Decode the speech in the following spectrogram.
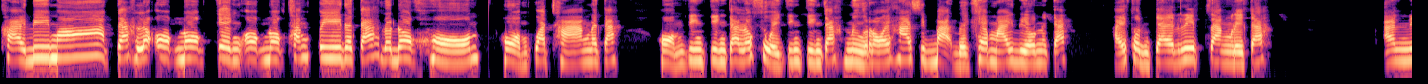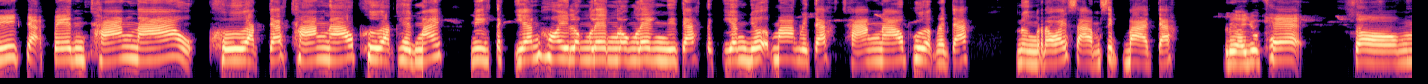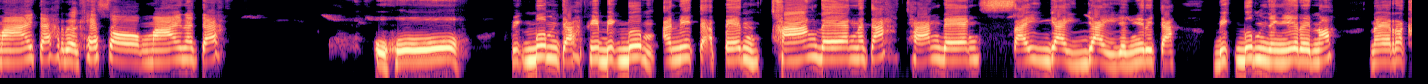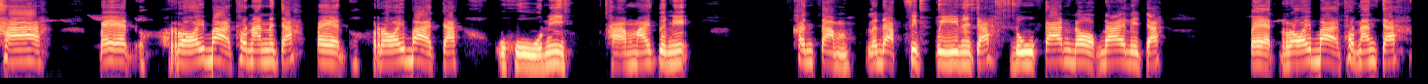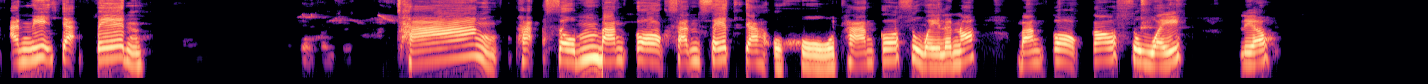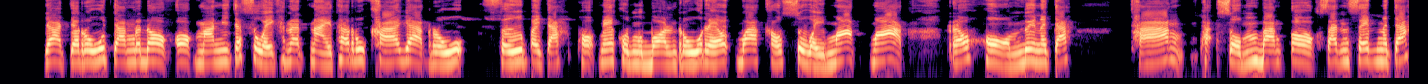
ขายดีมากจ้ะแล้วออกดอกเก่งออกดอกทั้งปีนะจ๊ะแล้วดอกหอม หอมกว่าช้างนะจ๊ะหอมจริงๆจ้ะแล้วสวยจริงๆจ้ะหนึ่งร้อยห้าสิบาทเลือแค่ไม้เดียวนะจ๊ะใครสนใจรีบสั่งเลยจ้ะอันนี้จะเป็นช้างนาวเผือกจ้ะช้างนาวเผือกเห็นไหมนี่ตะเกียงหอยลงเลงลงเลงนี่จ้ะตะเกียงเยอะมากเลยจ้ะช้างนาวเผือกนะจ๊ะหนึ่งร้อยสามสิบบาทจ้ะเหลืออยู่แค่ สองไม้จ้ะเหลือแค่สองไม้นะจ๊ะโอ้โหบิ๊กบึ้มจ้ะพี่บิ๊กบึ้ม อันนี้จะเป็นช้างแดงนะจ๊ะช้างแดงไซส์ใหญ่ๆอย่างนี้เลยจ้ะบิ๊กบึ้มอย่างนี้เลยเนาะในราคาแปดร้อยบาทเท่านั้นนะจ๊ะแปดร้อยบาทจ้ะโอ้โหนี่ชามไม้ตัวนี้ขั้นต่ำระดับสิบปีนะจ๊ะดูก้านดอกได้เลยจ้ะ แปดร้อยบาทเท่านั้นจ้ะ อันนี้จะเป็น ช้างผสมบางกอกซันเซ็ตจ้ะ โอ้โห ช้างก็สวยแล้วเนาะ บางกอกก็สวยแล้วอยากจะรู้จังระดอกออกมานี่จะสวยขนาดไหน ถ้าลูกค้าอยากรู้ซื้อไปจ้ะ เพราะแม่คนมือบอลรู้แล้วว่าเขาสวยมากมากแล้วหอมด้วยนะจ๊ะ ช้างผสมบางกอกซันเซ็ตนะจ๊ะ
